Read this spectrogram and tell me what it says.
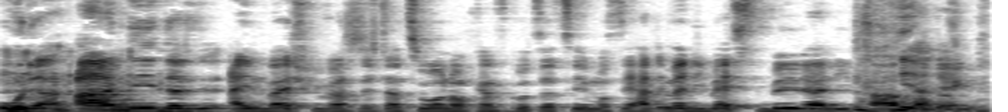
Oder, ah nee, das, ein Beispiel, was ich dazu auch noch ganz kurz erzählen muss. Er hat immer die besten Bilder an die Tafel Ja, gehängt.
